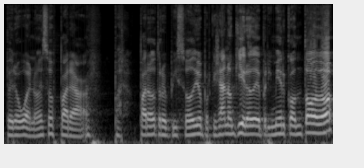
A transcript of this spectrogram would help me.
Pero bueno, eso es para, para, para otro episodio porque ya no quiero deprimir con todo.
